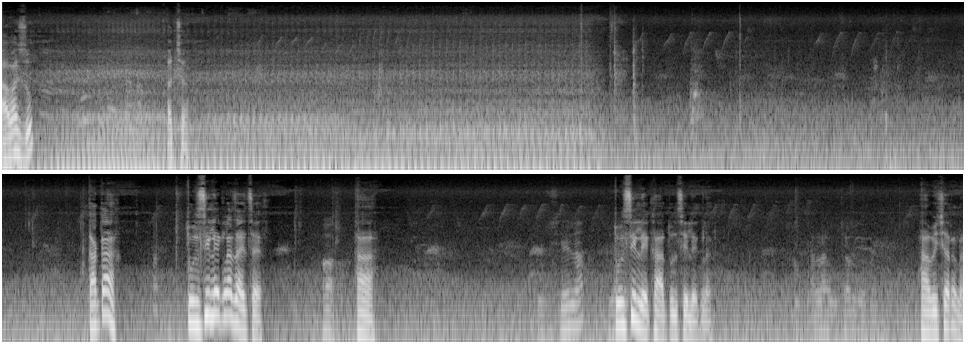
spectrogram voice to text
आवाज़ दो। अच्छा। काका तुलसी लेकला जायचं आहे हां. तुलसी लेक हा तुलसी लेकला. हां विचारा ना.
